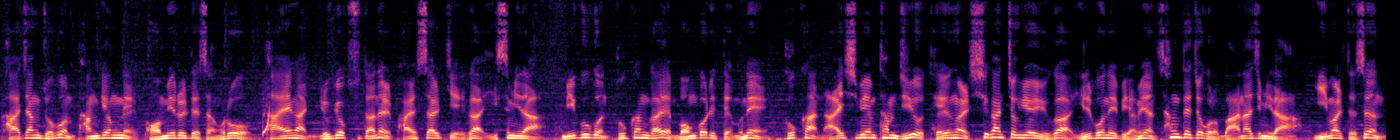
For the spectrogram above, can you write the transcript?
가장 좁은 반경 내 범위를 대상으로 다양한 유격 수단을 발사할 기회가 있습니다. 미국은 북한과의 먼 거리 때문에 북한 ICBM 탐지 후 대응할 시간적 여유가 일본에 비하면 상대적으로 많아집니다. 이 말 뜻은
